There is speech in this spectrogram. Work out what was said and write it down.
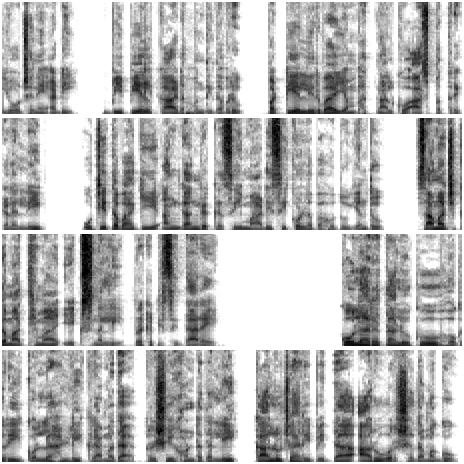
ಯೋಜನೆ ಅಡಿ ಬಿಪಿಎಲ್ ಕಾರ್ಡ್ ಹೊಂದಿದವರು. ಪಟ್ಟಿಯಲ್ಲಿರುವ ಎಂಬತ್ನಾಲ್ಕು ಆಸ್ಪತ್ರೆಗಳಲ್ಲಿ ಉಚಿತವಾಗಿ ಅಂಗಾಂಗ ಕಸಿ ಮಾಡಿಸಿಕೊಳ್ಳಬಹುದು ಎಂದು ಸಾಮಾಜಿಕ ಮಾಧ್ಯಮ ಎಕ್ಸ್ನಲ್ಲಿ ಪ್ರಕಟಿಸಿದ್ದಾರೆ. ಕೋಲಾರ ತಾಲೂಕು ಹೊಗರಿ ಗೊಲ್ಲಹಳ್ಳಿ ಗ್ರಾಮದ ಕೃಷಿ ಹೊಂಡದಲ್ಲಿ ಕಾಲು ಜಾರಿ ಬಿದ್ದ ಆರು ವರ್ಷದ ಮಗು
